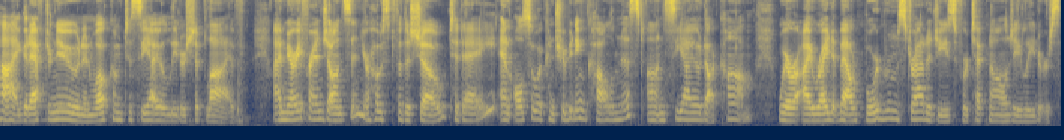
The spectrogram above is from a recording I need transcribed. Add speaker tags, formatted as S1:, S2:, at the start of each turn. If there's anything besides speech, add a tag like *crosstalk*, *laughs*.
S1: Hi, good afternoon, and welcome to CIO Leadership Live. I'm Maryfran Johnson, your host for the show today, and also a contributing columnist on CIO.com, where I write about boardroom strategies for technology leaders.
